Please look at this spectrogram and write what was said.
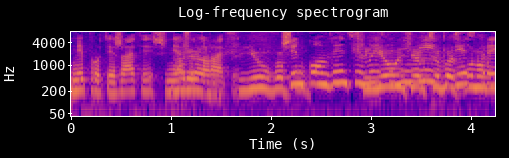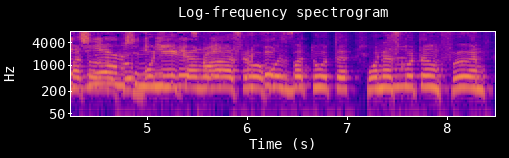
neprotejate și neajutorate. Și, eu vă, și în convenție și nu eu este nimic să vă spun despre gen și nimic Bunica despre noastră a fost bătută, o născut în fân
